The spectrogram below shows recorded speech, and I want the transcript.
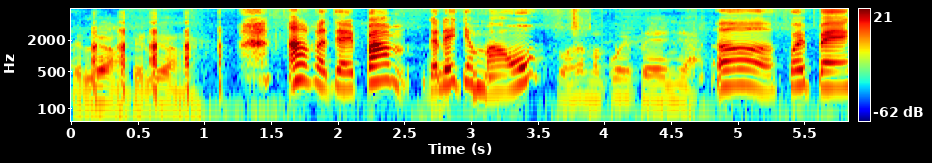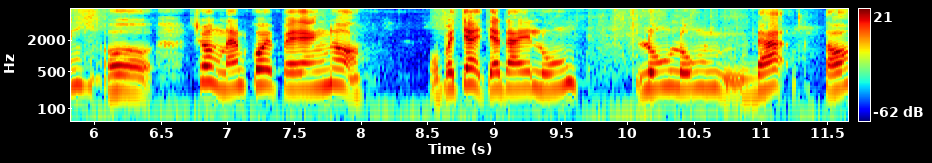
เป็นเรื่องเป็นเรื่อง อ้าวเข้าใจปั้มก็ได้จะเหมา ส่วนนั้นมันกล้วยแปลงเนี่ยเออกล้วยแปลงเออ ช่วงนั้นกล้วยแปลงเนาะโอ้ไปใจจะได้ลุงลุงลุงดะต้อง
